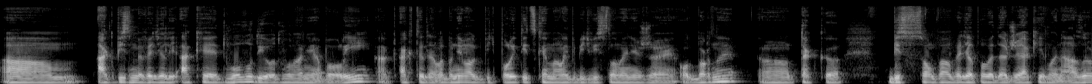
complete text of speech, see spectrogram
Um, ak by sme vedeli, aké dôvody odvolania boli, ak, ak teda, lebo nemali by byť politické, mali by byť vyslovene, že odborné, uh, tak e, by som vám vedel povedať, že aký je môj názor.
